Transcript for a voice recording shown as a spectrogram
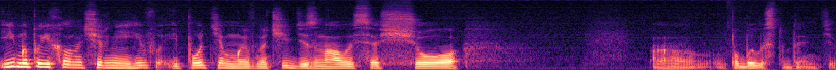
І ми поїхали на Чернігів, і потім ми вночі дізналися, що е, побили студентів.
